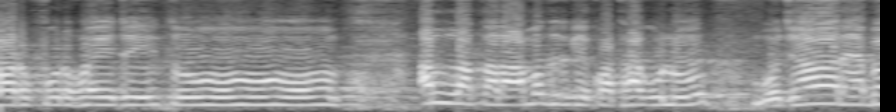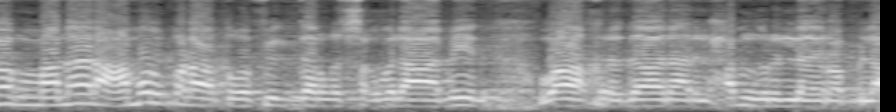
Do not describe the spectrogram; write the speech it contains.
ভরপুর হয়ে যেত। আল্লাহ তালা আমাদেরকে কথাগুলো বোঝার এবং মানার আমল করা তৌফিক দান। সকলে, আমিন। ওয়া আখির দাওয়ানা আলহামদুলিল্লাহি রাব্বিল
